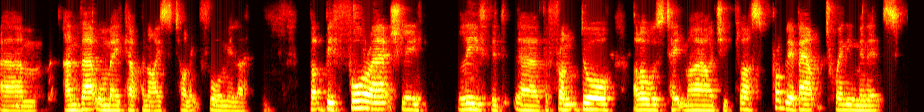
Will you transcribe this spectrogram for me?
Um, and that will make up an isotonic formula. But before I actually leave the, uh, the front door, I'll always take my ARGI+, probably about 20 minutes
